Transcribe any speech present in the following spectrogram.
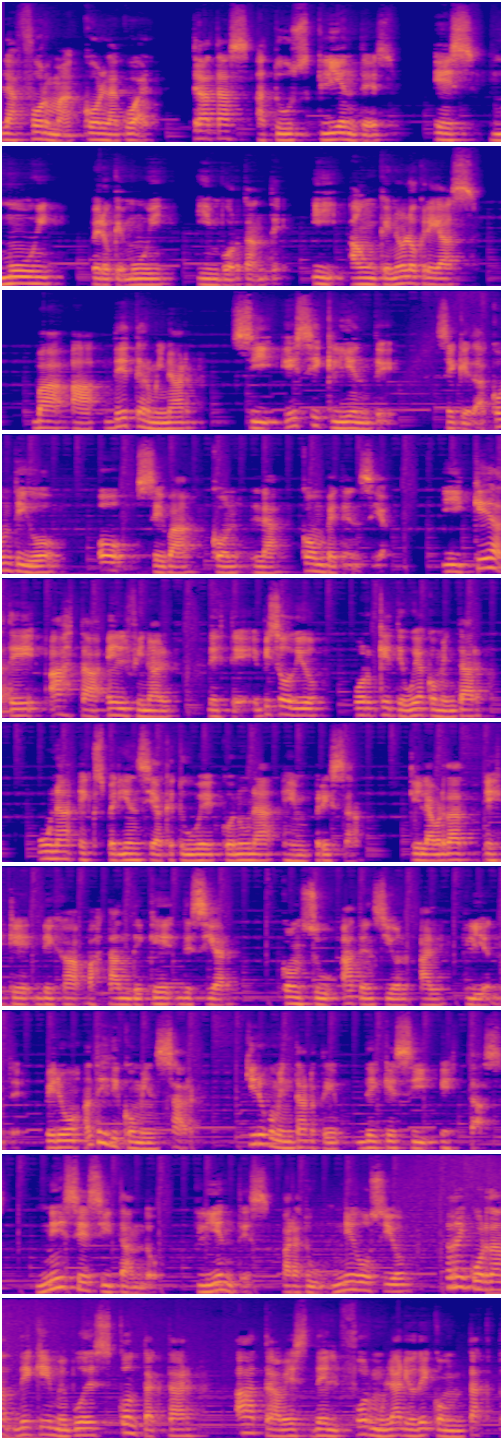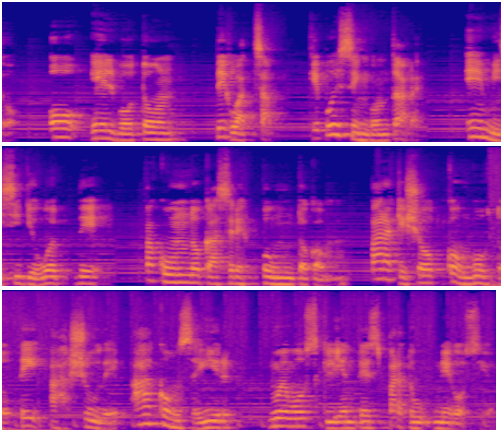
la forma con la cual tratas a tus clientes es muy, pero que muy importante. Y aunque no lo creas, va a determinar si ese cliente se queda contigo o se va con la competencia. Y quédate hasta el final de este episodio porque te voy a comentar una experiencia que tuve con una empresa que la verdad es que deja bastante que desear con su atención al cliente. Pero antes de comenzar, quiero comentarte de que si estás necesitando clientes para tu negocio, recuerda de que me puedes contactar a través del formulario de contacto o el botón de WhatsApp que puedes encontrar en mi sitio web de facundocaceres.com para que yo con gusto te ayude a conseguir nuevos clientes para tu negocio.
